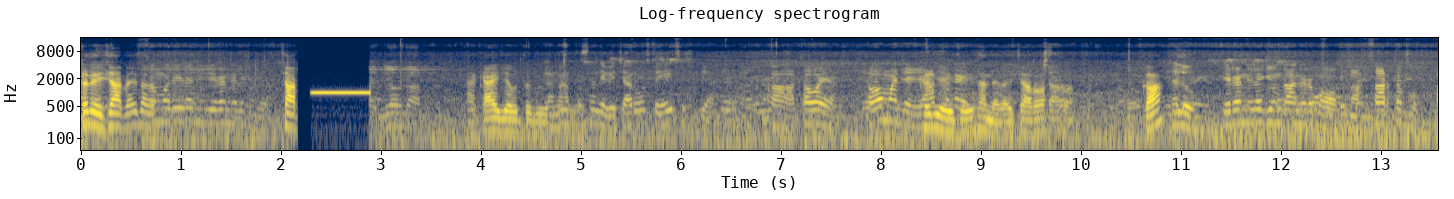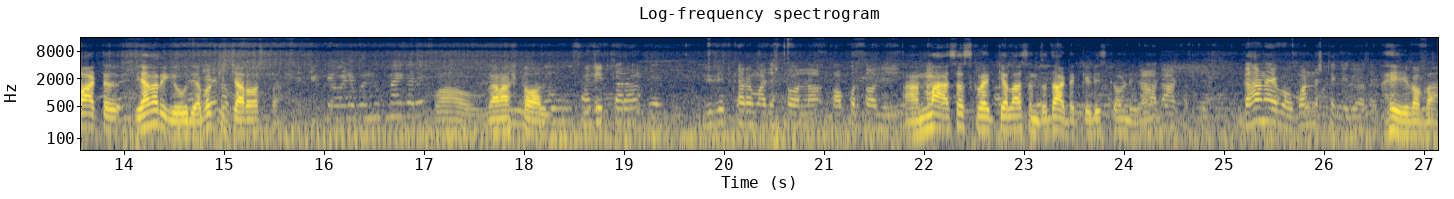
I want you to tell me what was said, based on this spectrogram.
चल हे चहा प्यायचा का? चहा हा, काय जेवतो तू? संध्याकाळी चार वाजता यायचं कधी यायचं संध्याकाळी चार वाजता? का? हॅलो. इराणीला घेऊन जाणार भाऊ. आपला सार्थक भाऊ. पाट येणार आहे घेऊ द्या. बघ की चार वाजता. वाव. गाणा स्टॉल विजिट करा. विजिट करा माझ्या स्टॉलला ऑफर चालू आहे. आणि मा सबस्क्राईब केला असेल तर दहा टक्के डिस्काउंट आहे दहा का दहा टक्के. दहा नाही भाऊ पन्नास टक्के दिवस आहे हे बाबा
